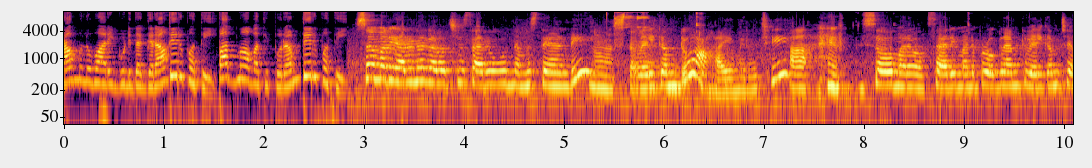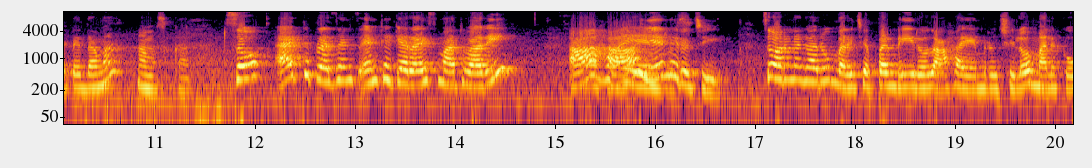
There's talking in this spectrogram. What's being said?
రాములవారి గుడి దగ్గర తిరుపతి. పద్మావతిపురం తిరుపతి. సో మరి అరుణ గారు వచ్చేసారు. నమస్తే అండి. వెల్కమ్ టు ఆహాయ్ మీ రుచి సో మరి ఒకసారి మన ప్రోగ్రామ్కి వెల్కమ్ చెప్పేద్దామా? నమస్కారం. So act presents M K K rice mart వారి ఆహా ఏమి రుచి? సో అరుణ గారు మరి చెప్పండి ఈ రోజు ఆహా ఏమి రుచిలో మనకు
